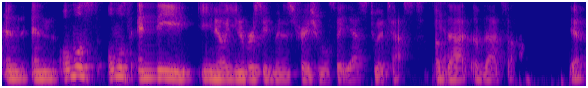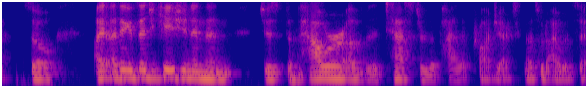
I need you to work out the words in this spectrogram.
And and almost almost any you know university administration will say yes to a test of yeah. that of that size. Yeah. So I, I think it's education and then just the power of the test or the pilot project. That's what I would say.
